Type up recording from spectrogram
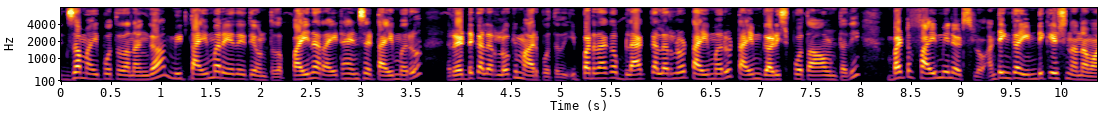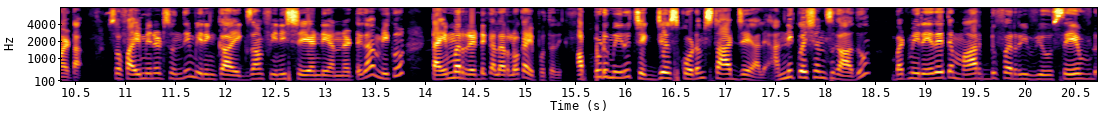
ఎగ్జామ్ అయిపోతుంది అనగా మీ టైమర్ ఏదైతే ఉంటుందో పైన right hand side timer red కలర్లోకి మారిపోతుంది. ఇప్పటిదాకా బ్లాక్ కలర్లో టైమర్ టైం గడిచిపోతూ ఉంటుంది. బట్ ఫైవ్ మినిట్స్లో అంటే ఇంకా ఇండికేషన్ అన్నమాట. సో ఫైవ్ మినిట్స్ ఉంది మీరు ఇంకా ఎగ్జామ్ ఫినిష్ చేయండి అన్నట్టుగా మీకు టైమర్ రెడ్ కలర్లోకి అయిపోతుంది. అప్పుడు మీరు చెక్ చేసుకోవడం స్టార్ట్ చేయాలి. అన్ని క్వశ్చన్స్ కాదు బట్ మీరు ఏదైతే marked for review saved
